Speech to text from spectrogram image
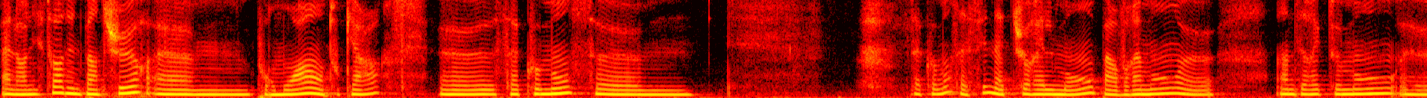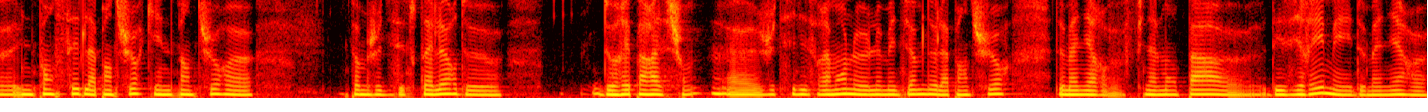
Alors l'histoire d'une peinture, euh, pour moi en tout cas, ça commence... ça commence assez naturellement par vraiment indirectement une pensée de la peinture qui est une peinture, comme je disais tout à l'heure, de de réparation. Mm. Euh, j'utilise vraiment le, médium de la peinture de manière euh, finalement pas euh, désirée, mais de manière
